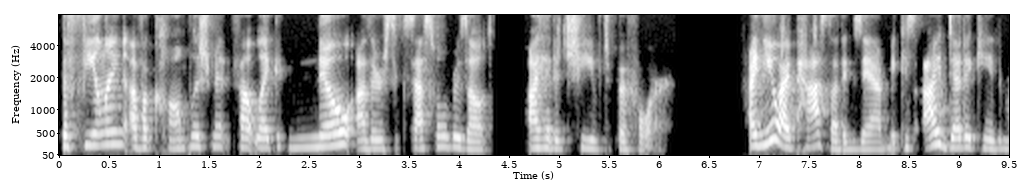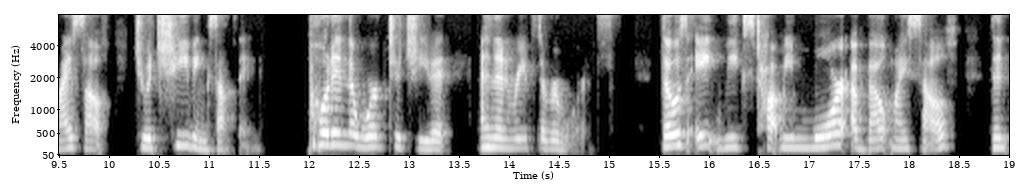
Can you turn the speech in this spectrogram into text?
The feeling of accomplishment felt like no other successful result I had achieved before. I knew I passed that exam because I dedicated myself to achieving something, put in the work to achieve it, and then reap the rewards. Those eight weeks taught me more about myself than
